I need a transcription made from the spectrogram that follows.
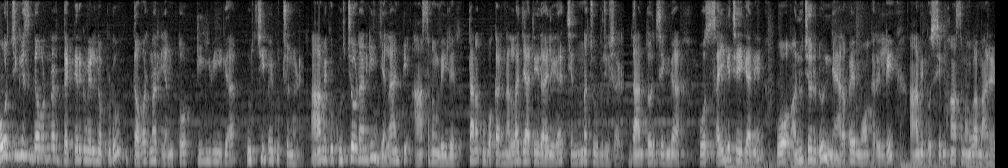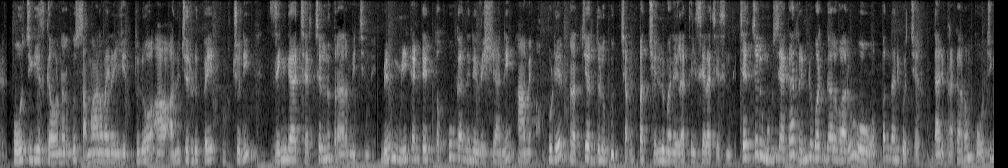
పోర్చుగీస్ గవర్నర్ దగ్గరికి వెళ్ళినప్పుడు గవర్నర్ ఎంతో టీవీగా కుర్చీపై కూర్చున్నాడు. ఆమెకు కూర్చోవడానికి ఎలాంటి ఆసనం వేయలేదు. తనకు ఒక నల్ల జాతీయురాలిగా చిన్న చూపు చూశాడు. దాంతో జింగా ఓ సైగ చేయగానే ఓ అనుచరుడు నేలపై మోకరిల్లి ఆమెకు సింహాసనంలా మారాడు. పోర్చుగీస్ గవర్నర్కు సమానమైన ఎత్తులో ఆ అనుచరుడిపై కూర్చొని జింగా చర్చలను ప్రారంభించింది. మేము మీకంటే తక్కువ కాదనే విషయాన్ని ఆమె అప్పుడే ప్రత్యర్థులకు చెంప చెల్లుమనేలా తెలిసేలా చేసింది. చర్చలు ముగిశాక రెండు వర్గాల వారు ఓ ఒప్పందానికి వచ్చారు. దాని ప్రకారం పోర్చుగీస్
